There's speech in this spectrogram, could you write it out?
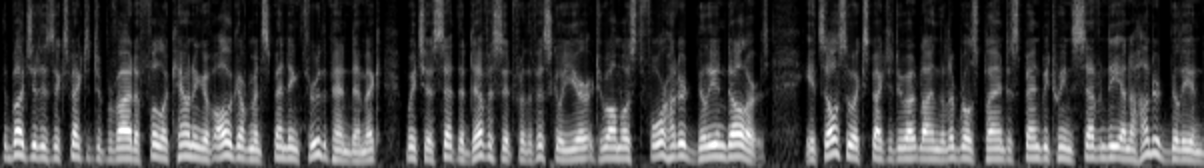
The budget is expected to provide a full accounting of all government spending through the pandemic, which has set the deficit for the fiscal year to almost $400 billion. It's also expected to outline the Liberals' plan to spend between 70 and $100 billion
